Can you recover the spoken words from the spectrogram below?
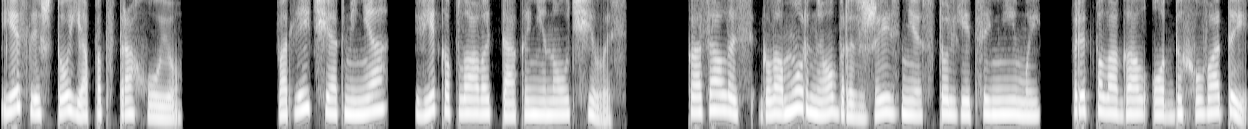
«Если что, я подстрахую». В отличие от меня, Вика плавать так и не научилась. Казалось, гламурный образ жизни, столь ей ценимый, предполагал отдых у воды.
